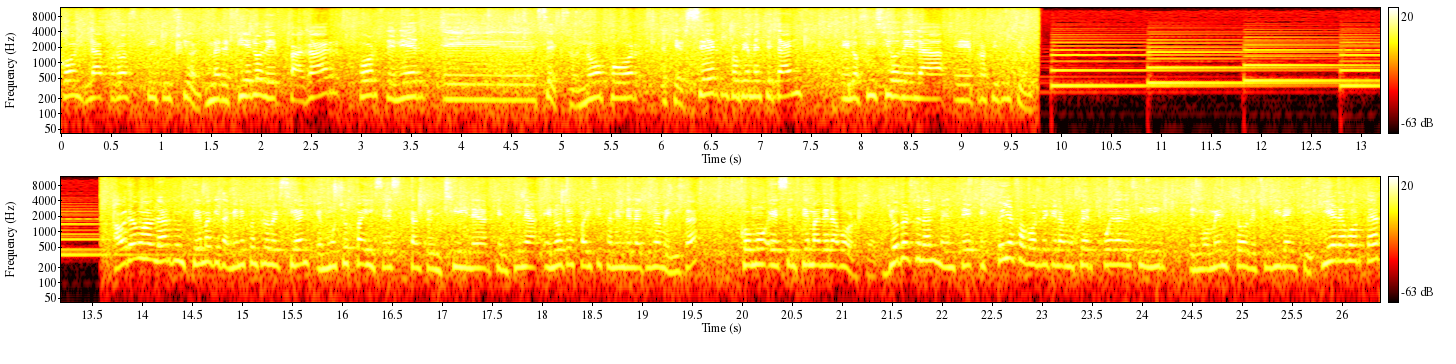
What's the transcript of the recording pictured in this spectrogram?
con la prostitución. Me refiero de pagar por tener eh, sexo, no por ejercer propiamente tal el oficio de la eh, prostitución. Ahora vamos a hablar de un tema que también es controversial en muchos países, tanto en Chile, en Argentina, en otros países también de Latinoamérica, como es el tema del aborto. Yo personalmente estoy a favor de que la mujer pueda decidir el momento de su vida en que quiera abortar,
